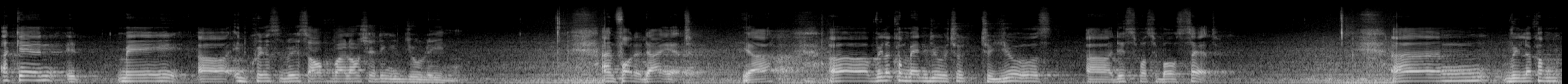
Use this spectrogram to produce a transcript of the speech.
Again, it may uh, increase risk of viral shedding in urine. And for the diet, yeah, uh, we recommend you to, to use uh, disposable set. And we, recomm-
